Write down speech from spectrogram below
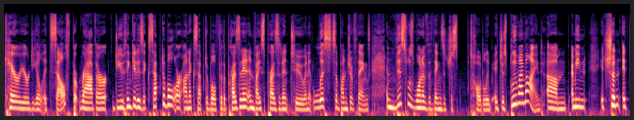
carrier deal itself, but rather, do you think it is acceptable or unacceptable for the president and vice president to? And it lists a bunch of things. And this was one of the things that just totally it just blew my mind. Um, I mean, it shouldn't it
